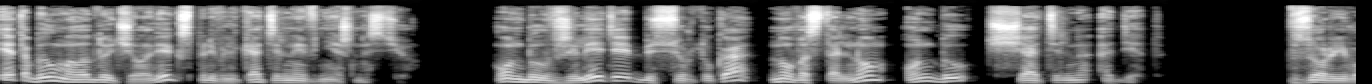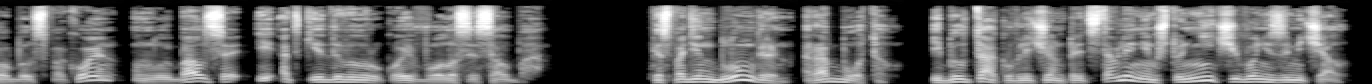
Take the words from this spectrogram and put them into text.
Это был молодой человек с привлекательной внешностью. Он был в жилете, без сюртука, но в остальном он был тщательно одет. Взор его был спокоен, он улыбался и откидывал рукой волосы со лба. Господин Блумгрен работал и был так увлечен представлением, что ничего не замечал.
